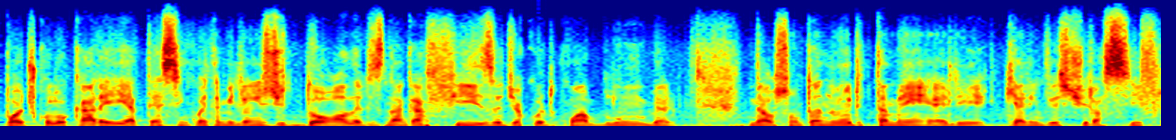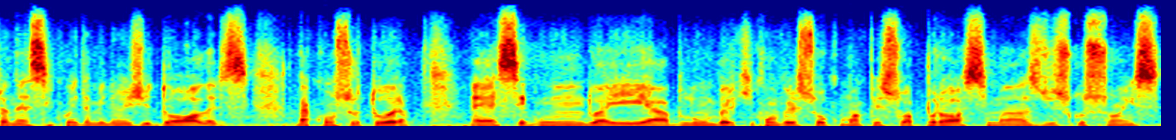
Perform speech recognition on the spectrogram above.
pode colocar aí até 50 milhões de dólares na Gafisa, de acordo com a Bloomberg. Nelson Tanuri também ele quer investir a cifra, né, 50 milhões de dólares na construtora, é, segundo aí a Bloomberg que conversou com uma pessoa próxima às discussões.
